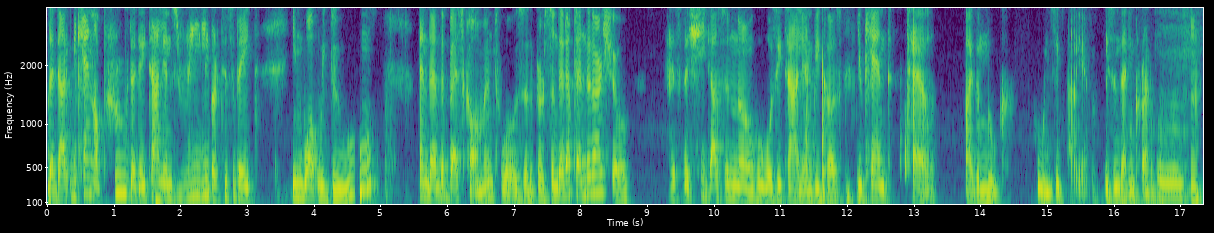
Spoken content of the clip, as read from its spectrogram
that we cannot prove that the Italians really participate in what we do. And then the best comment was the person that attended our show has that she doesn't know who was Italian because you can't tell by the look who is Italian. Isn't that incredible? Mm. Mm.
